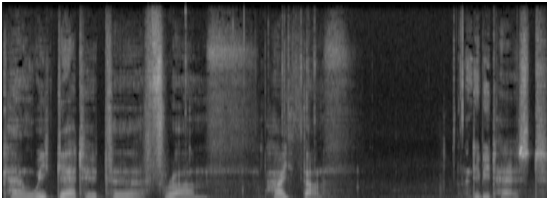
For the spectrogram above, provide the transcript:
Can we get it uh, from Python? DB test.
